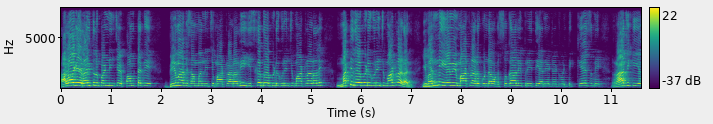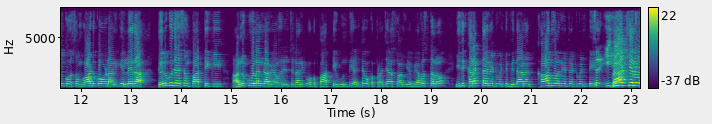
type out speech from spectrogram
అలాగే రైతులు పండించే పంటకి బీమాకి సంబంధించి మాట్లాడాలి. ఇసుక దోపిడీ గురించి మాట్లాడాలి. మట్టి దోపిడీ గురించి మాట్లాడాలి. ఇవన్నీ ఏమీ మాట్లాడకుండా ఒక సుగాలి ప్రీతి అనేటటువంటి కేసుని రాజకీయం కోసం వాడుకోవడానికి లేదా తెలుగుదేశం పార్టీకి అనుకూలంగా వ్యవహరించడానికి ఒక పార్టీ ఉంది అంటే ఒక ప్రజాస్వామ్య వ్యవస్థలో ఇది కరెక్ట్ అయినటువంటి విధానం కాదు అనేటటువంటి వ్యాఖ్యలు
